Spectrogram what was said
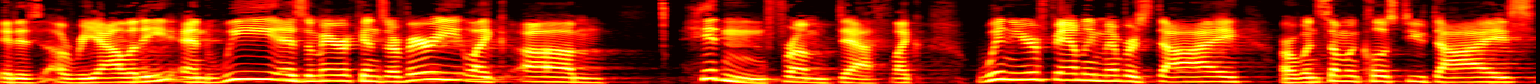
it is a reality. And we as Americans are very like, um, hidden from death. Like when your family members die or when someone close to you dies,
